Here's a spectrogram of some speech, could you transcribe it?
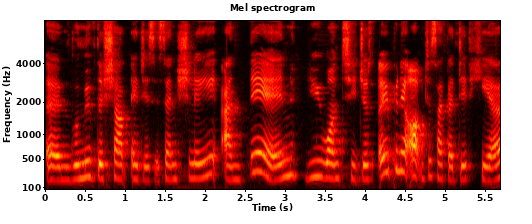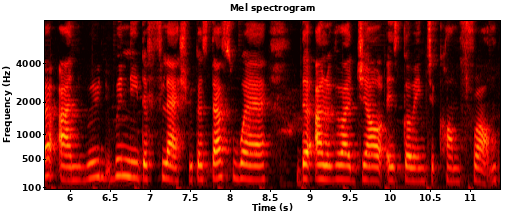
um, remove the sharp edges essentially and then you want to just open it up just like I did here and we, we need the flesh because that's where the aloe vera gel is going to come from.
